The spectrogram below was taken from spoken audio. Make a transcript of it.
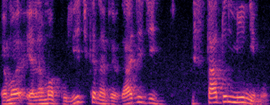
É uma, ela é uma política, na verdade, de Estado mínimo.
